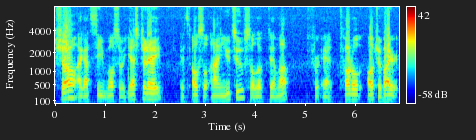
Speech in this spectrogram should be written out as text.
show. I got to see most of it yesterday. It's also on YouTube, so look them up for at Total Ultraviolet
